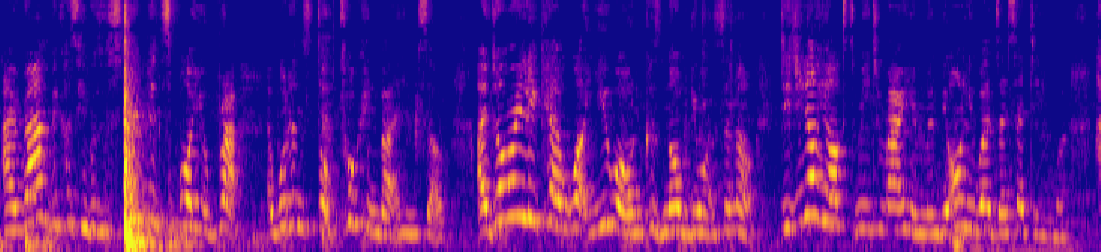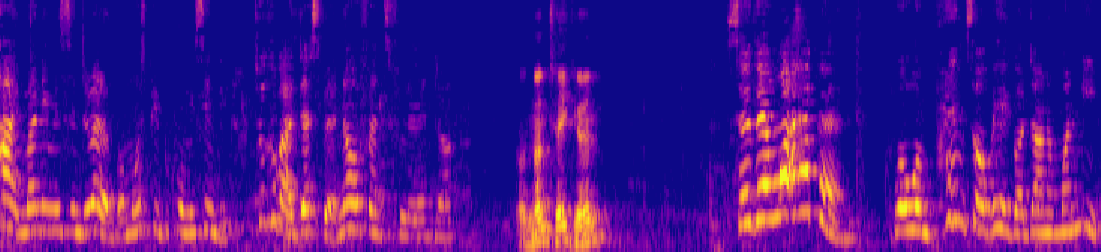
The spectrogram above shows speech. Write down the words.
I ran because he was a stupid, spoiled brat and wouldn't stop talking about himself. I don't really care what you own because nobody wants to know. Did you know he asked me to marry him and the only words I said to him were, Hi, my name is Cinderella, but most people call me Cindy. Talk about desperate. No offense, Florinda. Oh, none taken. So then what happened? Well, when Prince over here got down on one knee,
